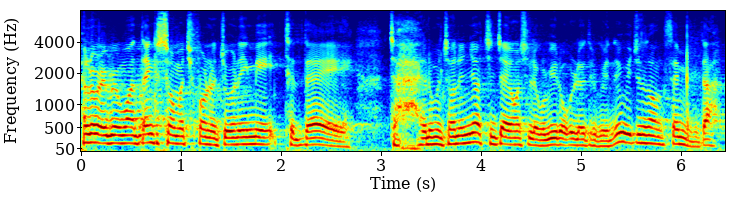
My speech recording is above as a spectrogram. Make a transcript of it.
Hello everyone, thank you so much for joining me today. 자, 여러분 저는요 진짜 영어 실력을 위로 올려드리고 있는 위준성 쌤입니다.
